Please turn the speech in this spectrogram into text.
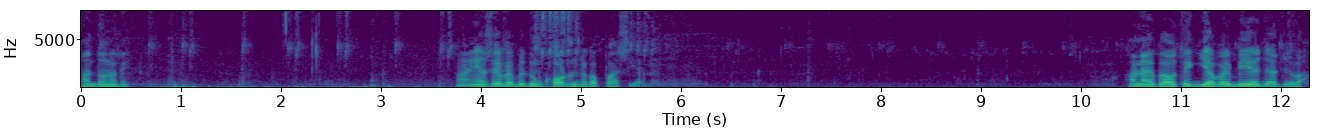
વાંધો નથી. અહીંયા છે ભાઈ બધું ખોડ ને કપાસિયા આના ભાવ થઈ ગયા ભાઈ બે હજાર જેવા.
